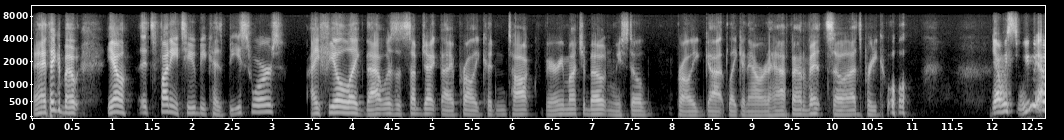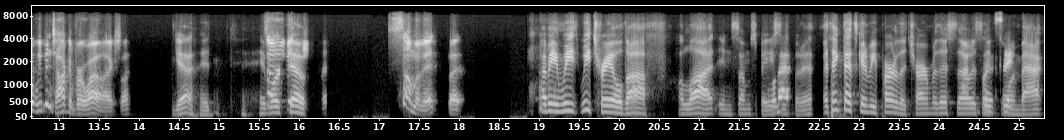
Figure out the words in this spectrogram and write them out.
And I think about, you know, it's funny too because Beast Wars, I feel like that was a subject that I probably couldn't talk very much about, and we still probably got like an hour and a half out of it. So that's pretty cool. Yeah, we we yeah, we've been talking for a while actually. Yeah, it it Some worked out. Some of it, but I mean, we we trailed off a lot in some spaces, that- but I, I think that's going to be part of the charm of this, though. Is like say- going back.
